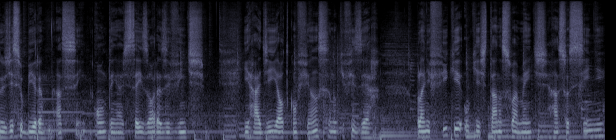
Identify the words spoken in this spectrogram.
Nos disse o Bira assim, ontem às 6 horas e 20. Irradie autoconfiança no que fizer. Planifique o que está na sua mente, raciocine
